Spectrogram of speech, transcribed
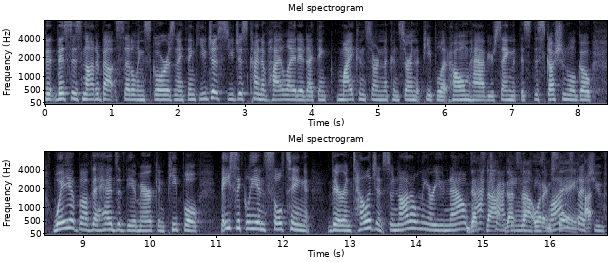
that this is not about settling scores. And i think you just you just kind of highlighted i think my concern the concern that people at home have. You're saying that this discussion will go way above the heads of the american people basically insulting their intelligence. So not only are you now that's backtracking not, not on these I'm lies saying. that I, you've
